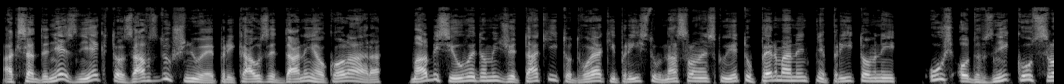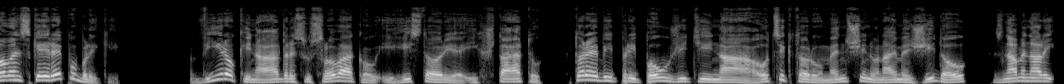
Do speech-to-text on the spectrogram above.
Ak sa dnes niekto zavzdušňuje pri kauze Daného Kolára, mal by si uvedomiť, že takýto dvojaký prístup na Slovensku je tu permanentne prítomný už od vzniku Slovenskej republiky. Výroky na adresu Slovákov, ich histórie, ich štátu, ktoré by pri použití na hociktorú menšinu, najmä Židov, znamenali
